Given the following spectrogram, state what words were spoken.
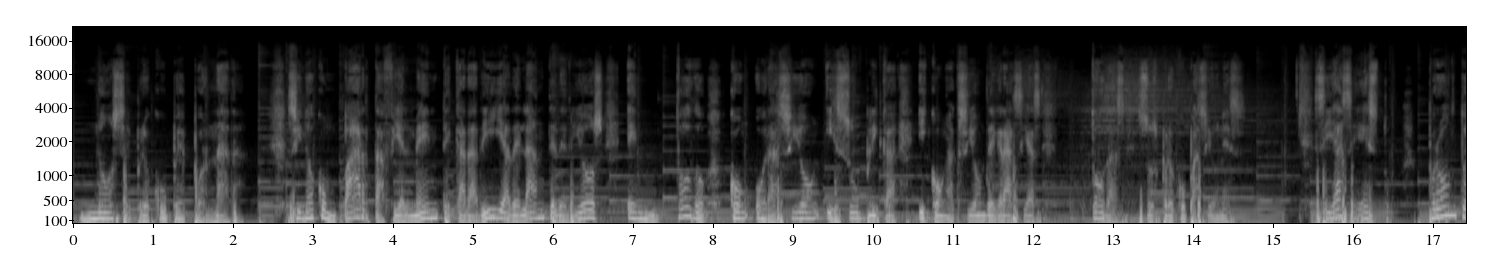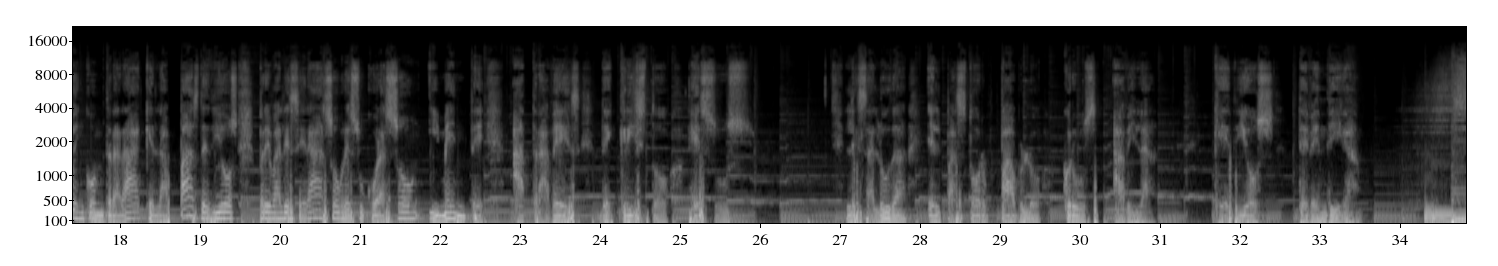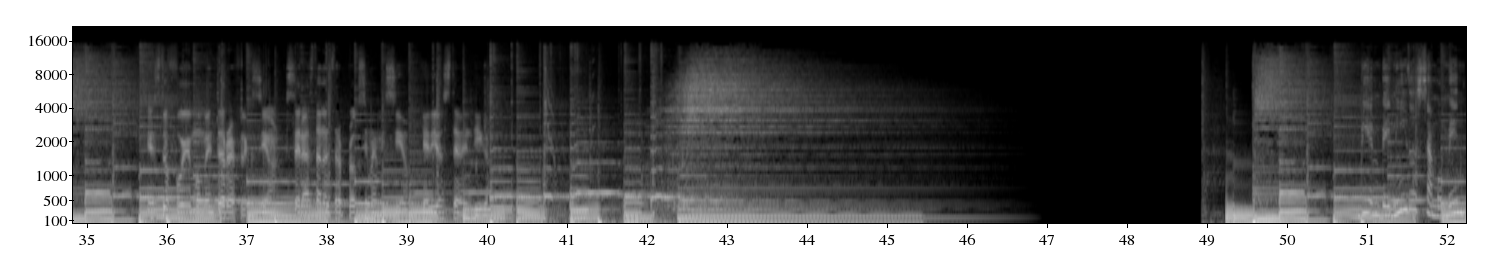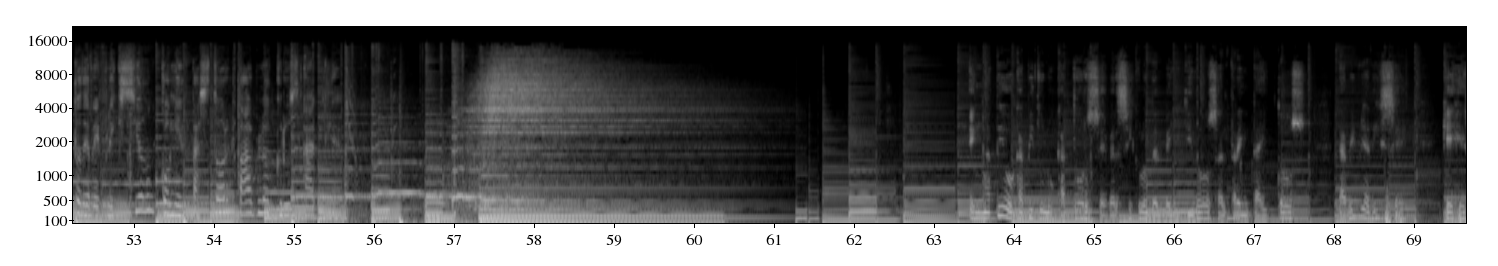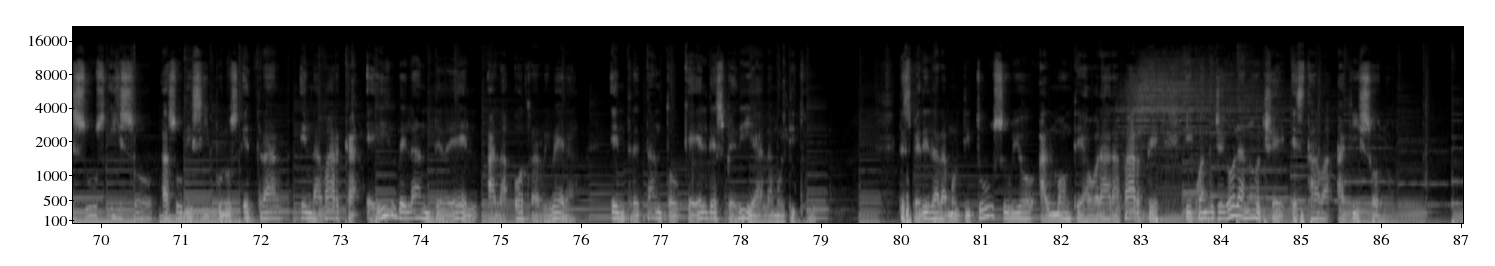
No se preocupe por nada, sino comparta fielmente cada día delante de Dios en todo con oración y súplica y con acción de gracias todas sus preocupaciones. Si hace esto, pronto encontrará que la paz de Dios prevalecerá sobre su corazón y mente a través de Cristo Jesús. Le saluda el pastor Pablo Cruz Ávila. Que Dios te bendiga. Esto fue Momento de Reflexión. Será hasta nuestra próxima emisión. Que Dios te bendiga. Bienvenidos a Momento de Reflexión con el pastor Pablo Cruz Ávila. En Mateo capítulo 14, versículos del 22 al 32, la Biblia dice que Jesús hizo a sus discípulos entrar en la barca e ir delante de él a la otra ribera, entre tanto que él despedía a la multitud. Despedida la multitud, subió al monte a orar aparte y cuando llegó la noche estaba allí solo.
